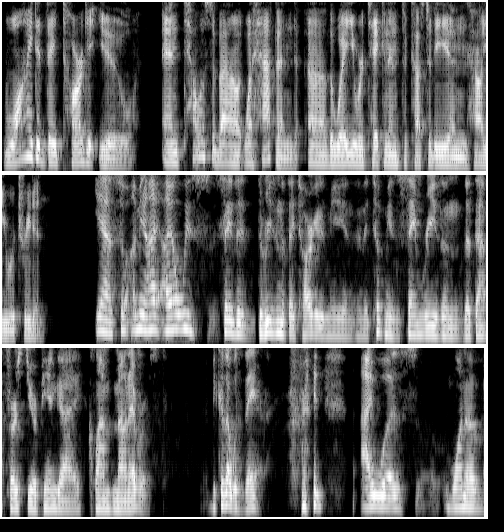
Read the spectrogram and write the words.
Why did they target you? And tell us about what happened, uh, the way you were taken into custody and how you were treated. Yeah, so I mean, I, I always say that the reason that they targeted me and, and they took me is the same reason that that first European guy climbed Mount Everest, because I was there, right? I was one of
